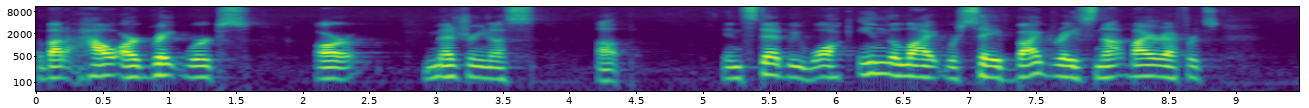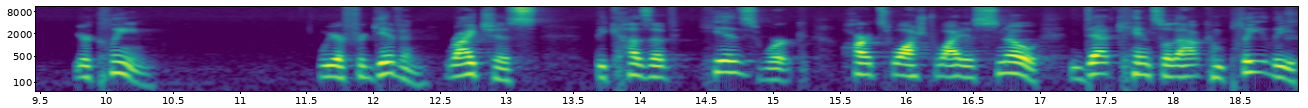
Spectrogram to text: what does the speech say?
about how our great works are measuring us up. Instead, we walk in the light. We're saved by grace, not by our efforts. You're clean. We are forgiven, righteous because of His work hearts washed white as snow, debt canceled out completely.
